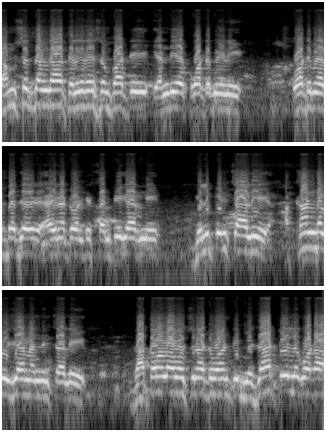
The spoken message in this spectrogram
సంసిద్ధంగా తెలుగుదేశం పార్టీ ఎన్డీఏ కూటమిని కూటమి అభ్యర్థి అయినటువంటి సంటి గారిని గెలిపించాలి అఖండ విజయాన్ని అందించాలి గతంలో వచ్చినటువంటి మెజార్టీలు కూడా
